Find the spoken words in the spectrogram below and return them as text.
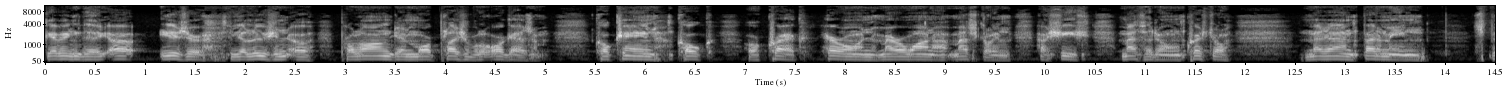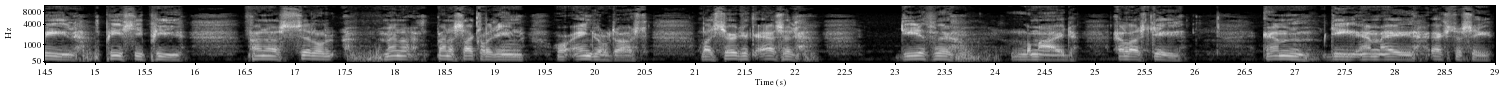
giving the uh, user the illusion of prolonged and more pleasurable orgasm. Cocaine, coke, or crack, heroin, marijuana, mescaline, hashish, methadone, crystal, methamphetamine, speed, PCP, phencyclidine, or angel dust, lysergic acid, diethylamide, LSD, MDMA, ecstasy,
